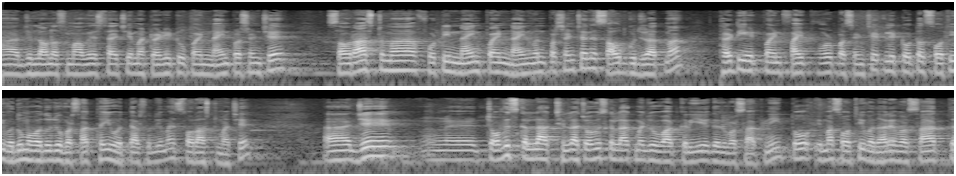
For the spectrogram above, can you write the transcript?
આ જિલ્લાઓનો સમાવેશ થાય છે, એમાં twenty two point nine percent છે. સૌરાષ્ટ્રમાં forty nine point nine one percent છે અને સાઉથ ગુજરાતમાં thirty eight point five four percent છે. એટલે ટોટલ સૌથી વધુમાં વધુ જો વરસાદ થયો હોય ત્યાર સુધીમાં સૌરાષ્ટ્રમાં છે. જે ચોવીસ કલાક, છેલ્લા ચોવીસ કલાકમાં જો વાત કરીએ વરસાદની, તો એમાં સૌથી વધારે વરસાદ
